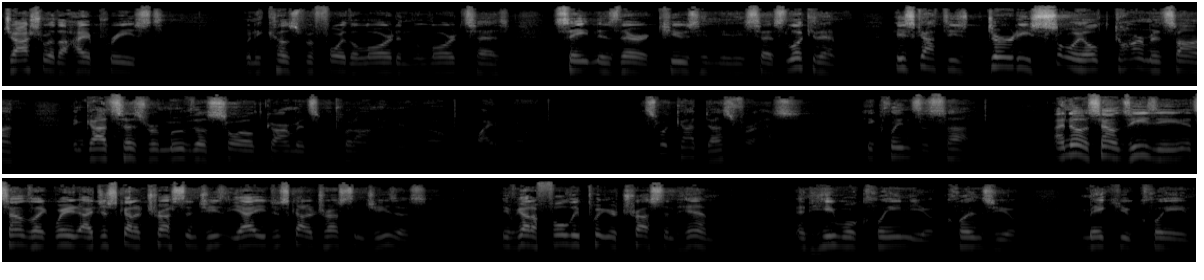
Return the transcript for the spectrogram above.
Joshua the high priest, when he comes before the Lord, and the Lord says, Satan is there accusing, and he says, Look at him. He's got these dirty, soiled garments on. And God says, Remove those soiled garments and put on a new robe, a white robe. That's what God does for us. He cleans us up. I know it sounds easy. It sounds like, wait, I just got to trust in Jesus. Yeah, you just got to trust in Jesus. You've got to fully put your trust in Him, and He will clean you, cleanse you, make you clean.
